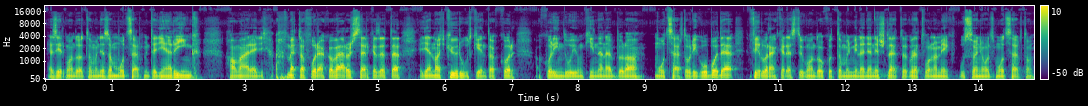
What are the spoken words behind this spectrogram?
ezért gondoltam, hogy ez a Mozart, mint egy ilyen ring, ha már egy metaforák a város szerkezete, egy ilyen nagy körútként, akkor, akkor induljunk innen ebből a Mozart origóból, de fél órán keresztül gondolkodtam, hogy mi legyen, és lett, lett volna még 28 Mozartom.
